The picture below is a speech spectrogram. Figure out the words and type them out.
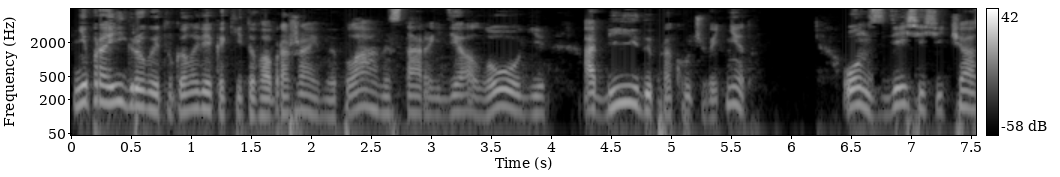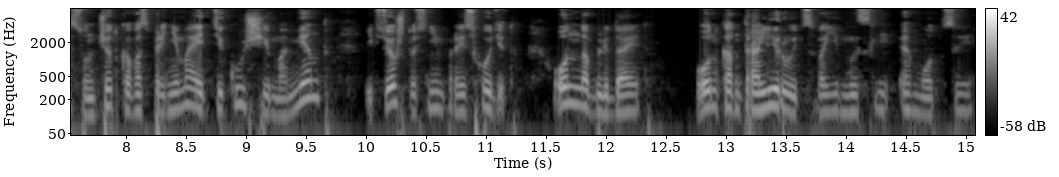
не проигрывает в голове какие-то воображаемые планы, старые диалоги, обиды прокручивает, нет. Он здесь и сейчас, он четко воспринимает текущий момент и все, что с ним происходит. Он наблюдает, он контролирует свои мысли, эмоции,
